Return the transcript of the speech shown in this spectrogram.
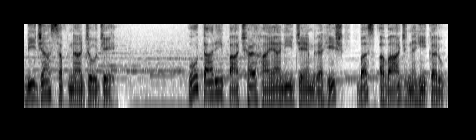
બીજા સપના જોજે. હું તારી પાછળ હાયાની જેમ રહીશ, બસ અવાજ નહીં કરું.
